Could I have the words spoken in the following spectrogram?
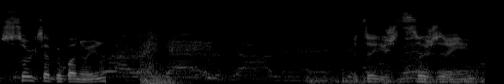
sûr que ça peut pas nuire. Je dis ça, je dis rien.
